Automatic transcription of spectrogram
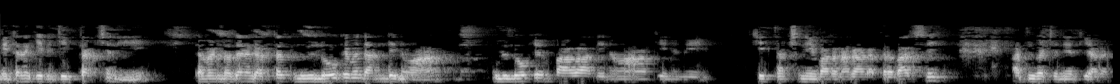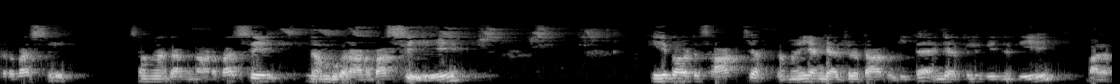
මෙතන කියන චිත්තක්ෂණේ තමයි නොදැනගත්තත් මුළු ලෝකෙම දන් දෙනවා. මුළු ලෝකෙම පාවා දෙනවා කියන මේ චිත්තක්ෂණේ වරණගාගත්තට පස්සේ අතිවචනය තියාගත්තට පස්සේ සමාදානාට පස්සේ නම්බු කරාට පස්සේ ඒ බවට සාක්ෂියක් තමයි ඇඟ ඇතුළට ආපු හිත. ඇඟ ඇතුළේ වෙනදී බලන.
